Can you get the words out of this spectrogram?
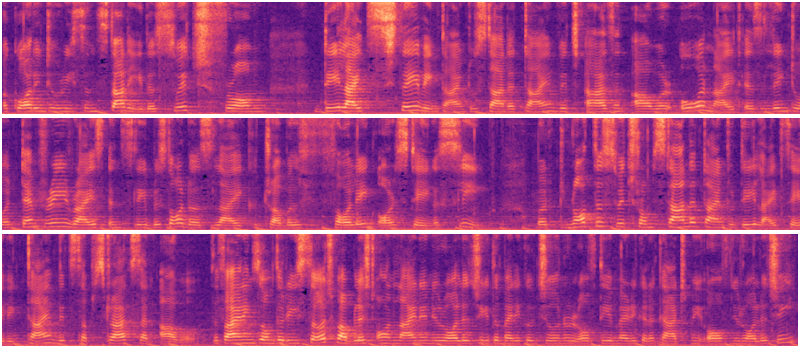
According to a recent study, the switch from daylight saving time to standard time, which adds an hour overnight, is linked to a temporary rise in sleep disorders like trouble falling or staying asleep but not the switch from standard time to daylight saving time which subtracts an hour. The findings of the research published online in Neurology, the medical journal of the American Academy of Neurology,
